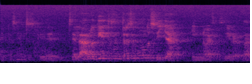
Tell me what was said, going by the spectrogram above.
Hay pacientes que se lavan los dientes en tres segundos y ya, y no es así, ¿verdad?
